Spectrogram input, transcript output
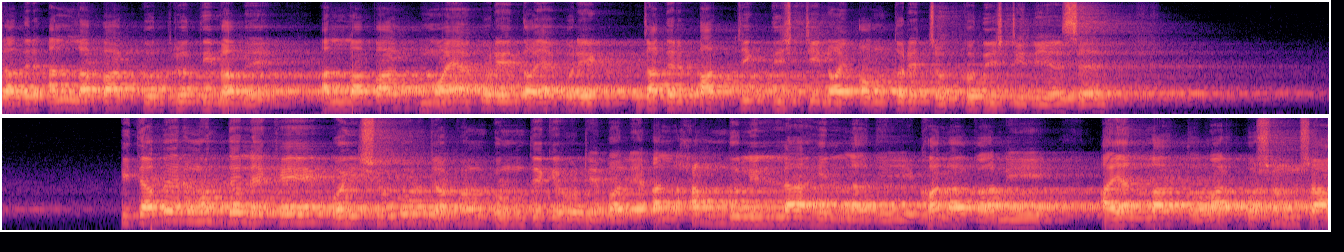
যাদের আল্লাহ পাক কুদরতিভাবে আল্লাহ পাক ময়া করে, দয়া করে যাদের বাহ্যিক দৃষ্টি নয়, অন্তরে চক্ষু দৃষ্টি দিয়েছেন। কিতাবের মধ্যে লেখে, ওই শুকুর যখন ঘুম থেকে উঠে বলে আলহামদুলিল্লাহ খলাকানি। আয়াল্লাহ তোমার প্রশংসা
